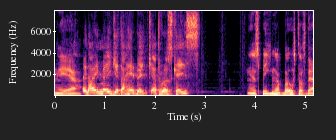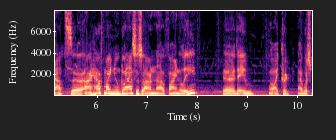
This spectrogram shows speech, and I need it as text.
Yeah. and I may get a headache at worst case. Uh, speaking of both of that, uh, I have my new glasses on now. Finally, uh, they well, I could I was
